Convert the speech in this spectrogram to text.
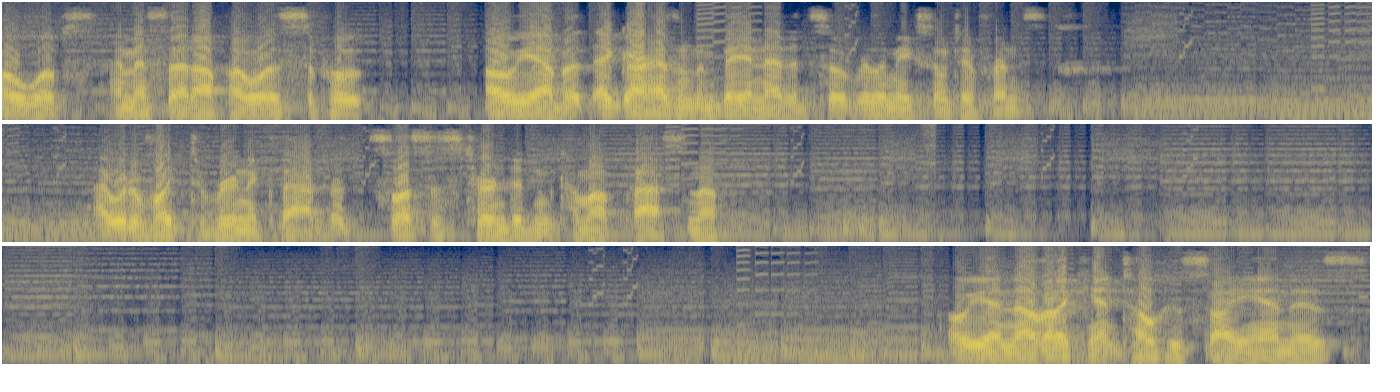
Oh, whoops. I messed that up. I was supposed... Oh yeah, but Edgar hasn't been bayoneted, so it really makes no difference. I would have liked to runic that, but Celeste's turn didn't come up fast enough. Oh yeah, now that I can't tell who Cyan is...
